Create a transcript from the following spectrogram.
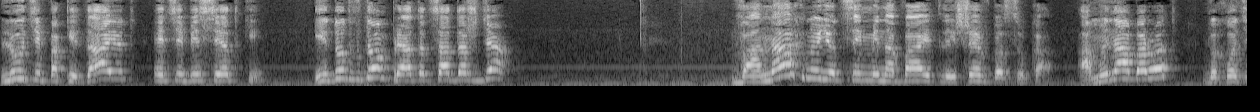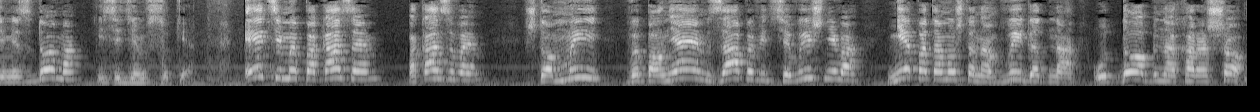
люди покидают эти беседки, идут в дом прятаться от дождя. Ванахну юцим минабайт лишев басука. А мы наоборот выходим из дома и сидим в суке. Этим мы показываем, показываем, что мы выполняем заповедь Всевышнего не потому, что нам выгодно, удобно, хорошо,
